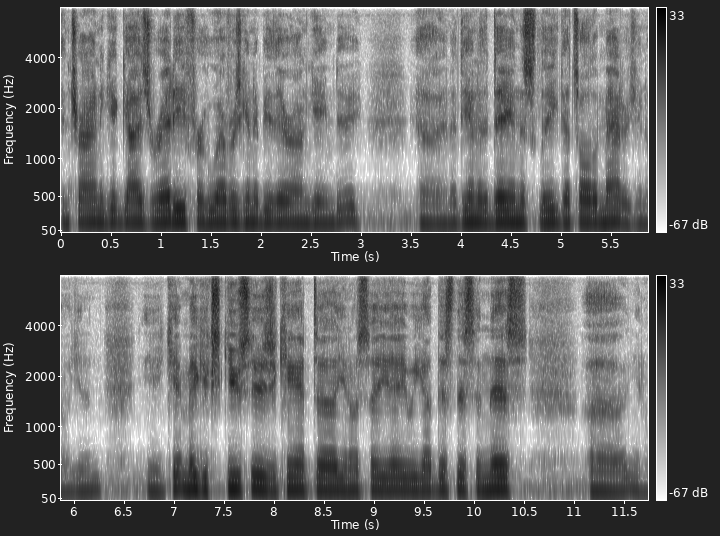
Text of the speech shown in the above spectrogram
and trying to get guys ready for whoever's going to be there on game day. Uh, and at the end of the day, in this league, that's all that matters. You know, you, you can't make excuses. You can't, uh, you know, say, hey, we got this, this, and this uh, you know,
